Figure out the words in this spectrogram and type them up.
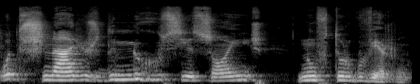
outros cenários de negociações num futuro governo.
